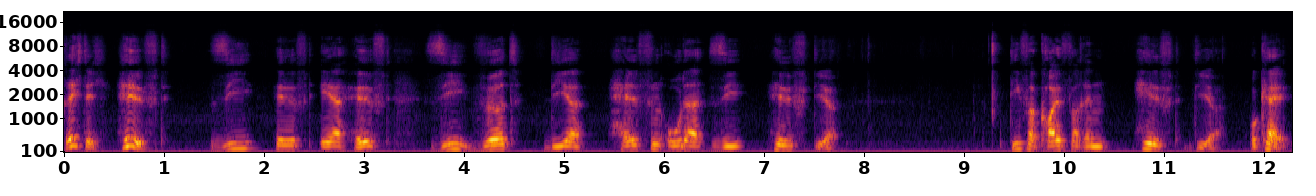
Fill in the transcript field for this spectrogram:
Richtig, hilft. Sie hilft, er hilft. Sie wird dir helfen oder sie hilft dir. Die Verkäuferin hilft dir. Okay,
